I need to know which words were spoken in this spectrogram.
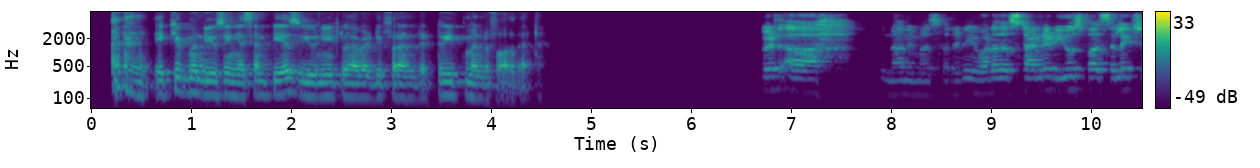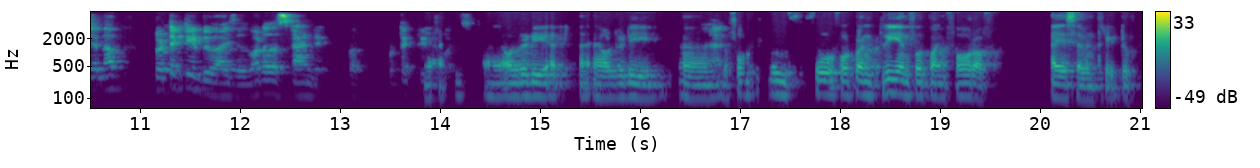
equipment using SMPS, you need to have a different treatment for that. Good. Uh, anonymous, what are the standard used for selection of protective devices? What are the standard? protected yeah, ones. I already, I already uh, the 4.3 and 4.4 of IS 732.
